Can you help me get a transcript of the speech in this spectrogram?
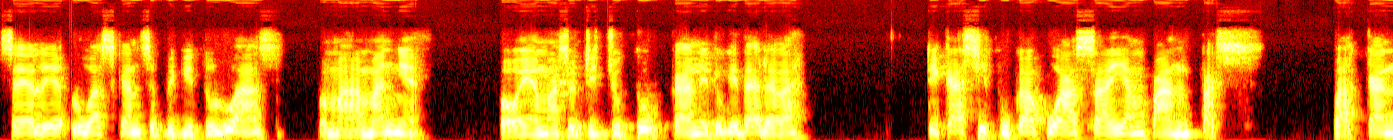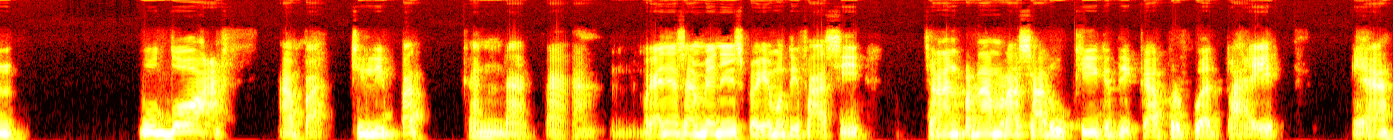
saya luaskan sebegitu luas pemahamannya. Bahwa yang masuk dicukupkan itu kita adalah dikasih buka puasa yang pantas. Bahkan mudha'af apa dilipat gandakan. Makanya sampean ini sebagai motivasi, jangan pernah merasa rugi ketika berbuat baik, ya.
